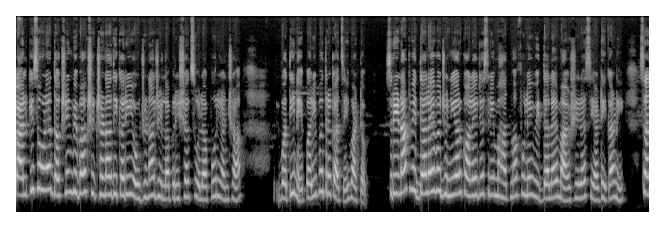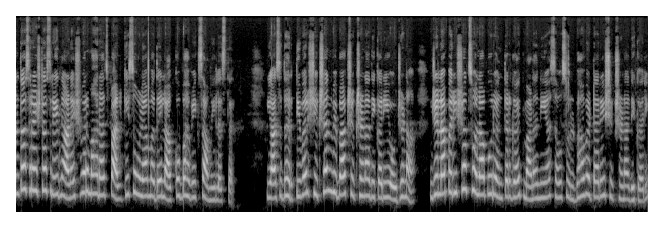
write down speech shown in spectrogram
पालखी सोहळ्यात दक्षिण विभाग शिक्षणाधिकारी योजना जिल्हा परिषद सोलापूर यांच्या वतीने परिपत्रकाचे वाटप. श्रीनाथ विद्यालय व ज्युनियर कॉलेज श्री महात्मा फुले विद्यालय माळशिरस या ठिकाणी संतश्रेष्ठ श्री ज्ञानेश्वर महाराज पालखी सोहळ्यामध्ये लाखो भाविक सामील असतात. याच धर्तीवर शिक्षण विभाग शिक्षणाधिकारी योजना जिल्हा परिषद सोलापूर अंतर्गत माननीय सौ सुलभा वटारे शिक्षणाधिकारी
